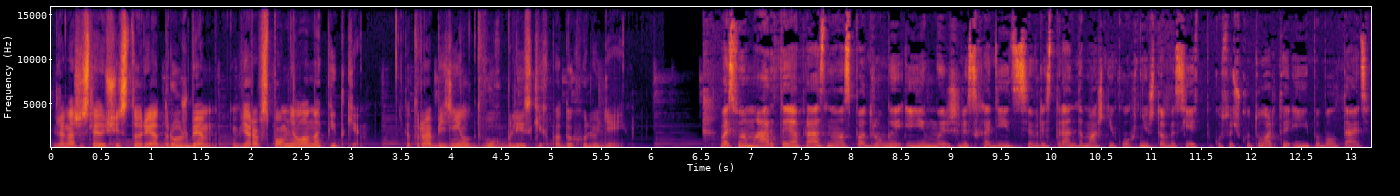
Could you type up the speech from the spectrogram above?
Для нашей следующей истории о дружбе Вера вспомнила напитки, который объединил двух близких по духу людей. 8 марта я праздновала с подругой, и мы решили сходить в ресторан домашней кухни, чтобы съесть по кусочку торта и поболтать.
